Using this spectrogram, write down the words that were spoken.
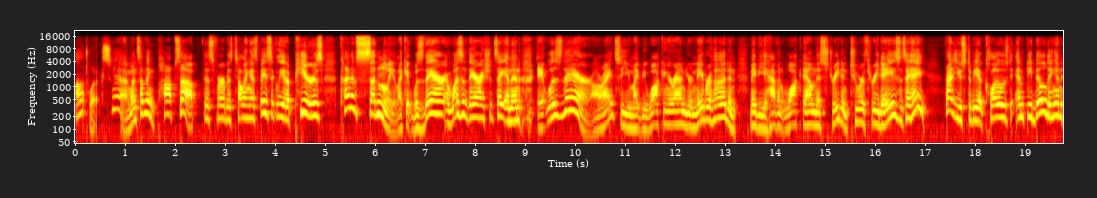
artworks. Yeah, and when something pops up, this verb is telling us basically it appears kind of suddenly, like it was there and wasn't there, I should say, and then it was there, all right? So you might be walking around your neighborhood and maybe you haven't walked down this street in two or three days and say, hey, that used to be a closed, empty building, and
